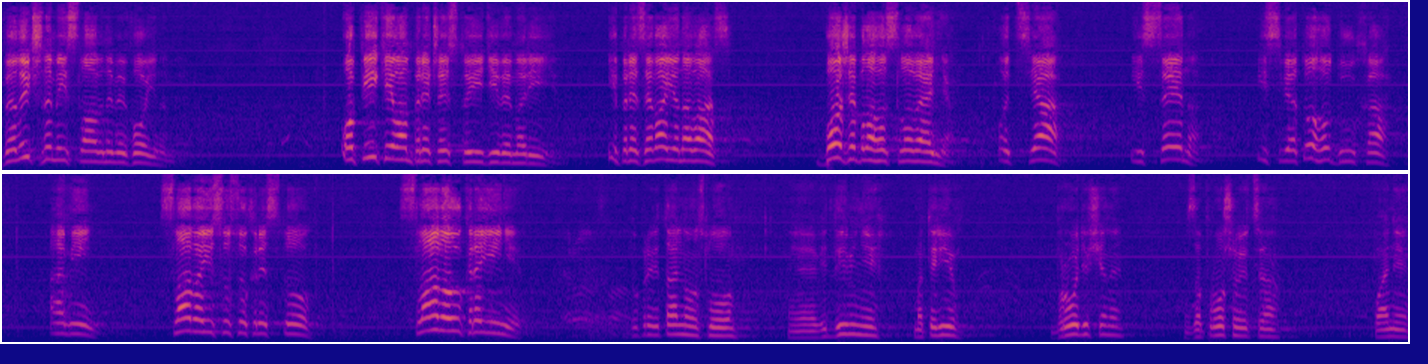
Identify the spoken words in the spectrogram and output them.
величними і славними воїнами. Опіки вам, пречистої Діви Марії, і призиваю на вас Боже благословення Отця і Сина, і Святого Духа. Амінь. Слава Ісусу Христу! Слава Україні! До привітального слова е, від імені матерів Бродівщини запрошується пані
